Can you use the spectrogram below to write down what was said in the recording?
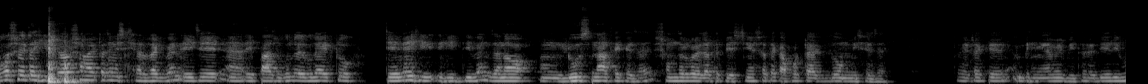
অবশ্যই এটা হিট দেওয়ার সময় একটা জিনিস খেয়াল রাখবেন। এই যে এই পাশগুলো, এগুলো একটু টেনে হিট দিবেন যেন লুজ না থেকে যায়, সুন্দর করে যাতে পেস্টিংয়ের সাথে কাপড়টা একদম মিশে যায়। তো এটাকে ভেঙে আমি ভিতরে দিয়ে দিব।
